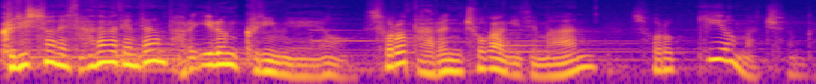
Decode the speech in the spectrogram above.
그리스도 안에서 하나가 된다는 바로 이런 그림이에요. 서로 다른 조각이지만 서로 끼워 맞추는 거예요.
